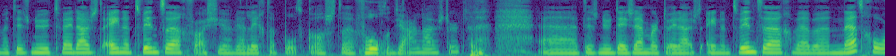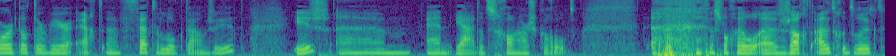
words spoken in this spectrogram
het is nu 2021, voor als je wellicht een podcast volgend jaar luistert. het is nu december 2021. We hebben net gehoord dat er weer echt een vette lockdown zit, is. Um, en ja, dat is gewoon hartstikke rot. dat is nog heel uh, zacht uitgedrukt.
